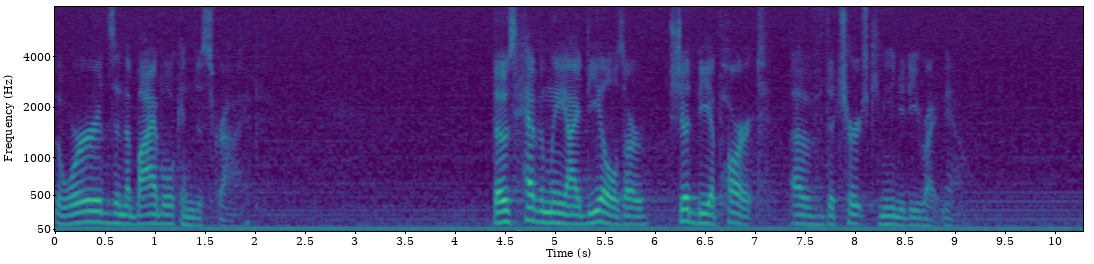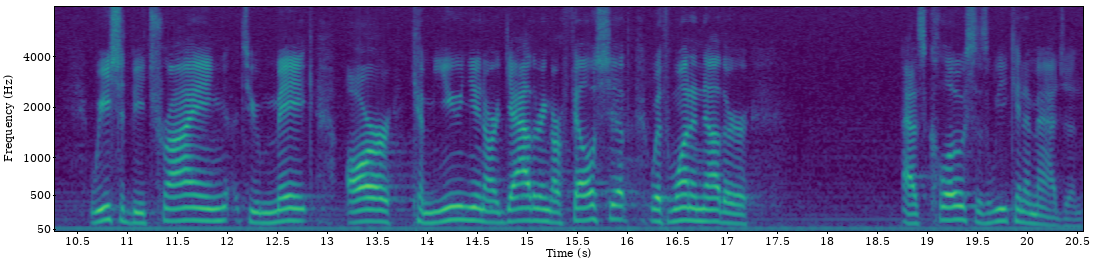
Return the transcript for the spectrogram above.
the words in the Bible can describe. Those heavenly ideals are, should be a part of the church community right now we should be trying to make our communion, our gathering, our fellowship with one another as close as we can imagine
